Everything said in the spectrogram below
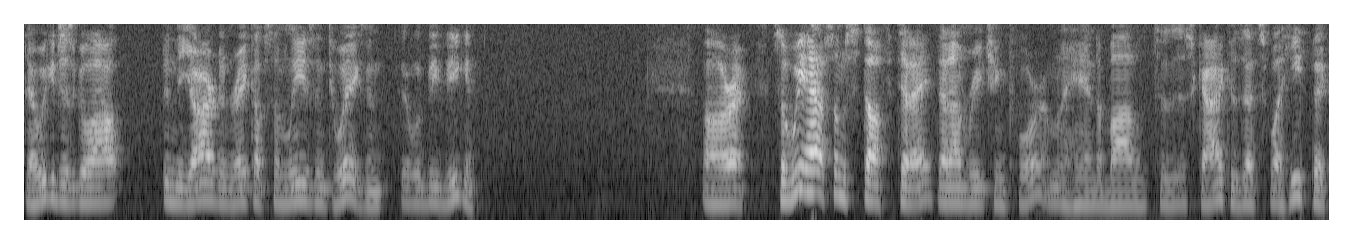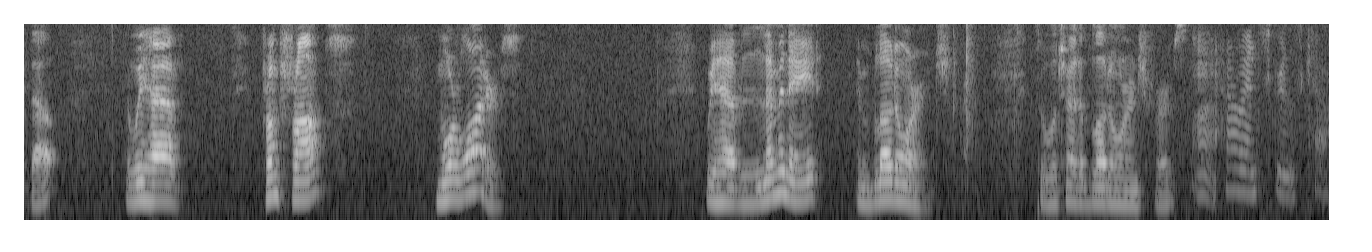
that we could just go out in the yard and rake up some leaves and twigs, and it would be vegan. All right. So we have some stuff today that I'm reaching for. I'm going to hand a bottle to this guy because that's what he picked up. And we have from France, more waters. We have lemonade and blood orange. So we'll try the blood orange first. Uh, how do I unscrew this cap?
